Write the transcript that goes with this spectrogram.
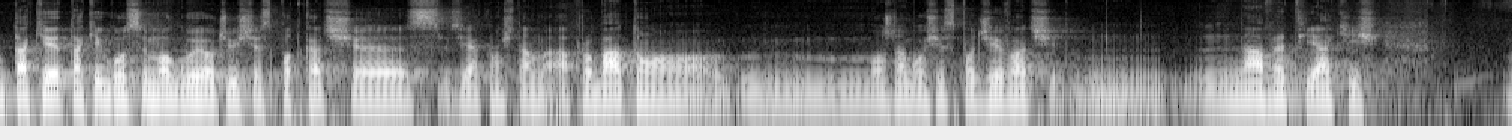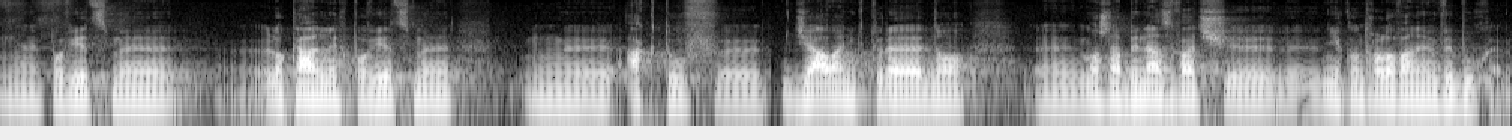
y, takie, takie głosy mogły oczywiście spotkać się z, jakąś tam aprobatą. Mm, Można było się spodziewać mm, nawet jakichś, y, powiedzmy, lokalnych, powiedzmy, aktów, y, działań, które no, y, można by nazwać niekontrolowanym wybuchem.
